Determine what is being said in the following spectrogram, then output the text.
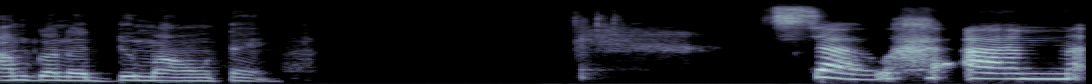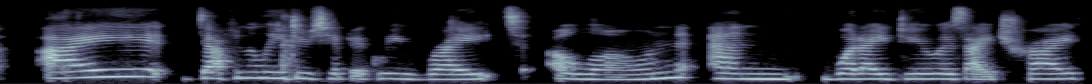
I'm gonna do my own thing? So, um, I definitely do typically write alone. And what I do is I try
